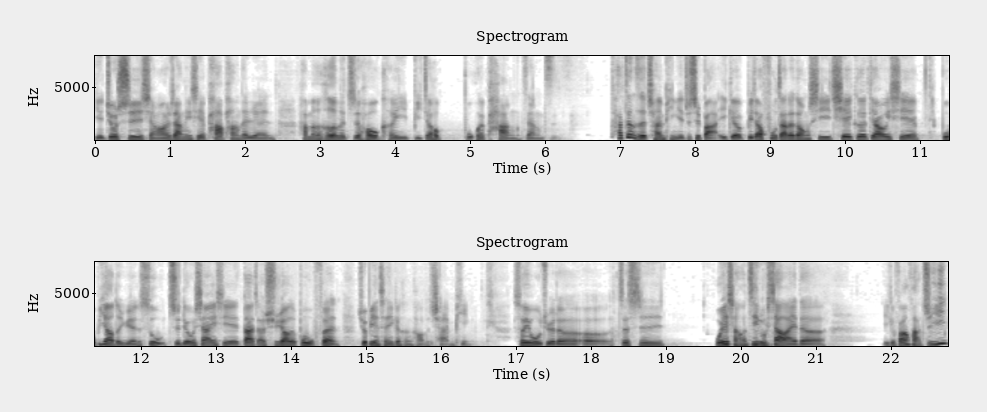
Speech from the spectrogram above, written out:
也就是想要让一些怕胖的人，他们喝了之后可以比较不会胖这样子。它这样子的产品，也就是把一个比较复杂的东西切割掉一些不必要的元素，只留下一些大家需要的部分，就变成一个很好的产品。所以我觉得，呃，这是我也想要记录下来的一个方法之一。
